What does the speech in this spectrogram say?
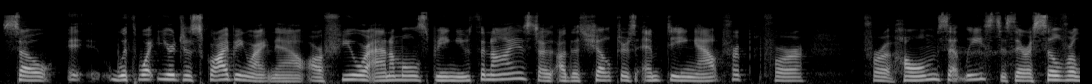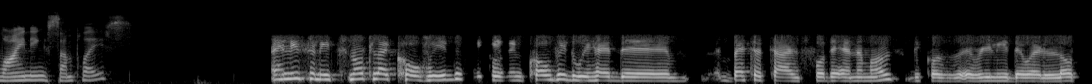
So, i with what you're describing right now, are fewer animals being euthanized? Are, are the shelters emptying out for for for homes at least? Is there a silver lining someplace? And listen, it's not like COVID because in COVID we had uh, better times for the animals because uh, really there were lots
